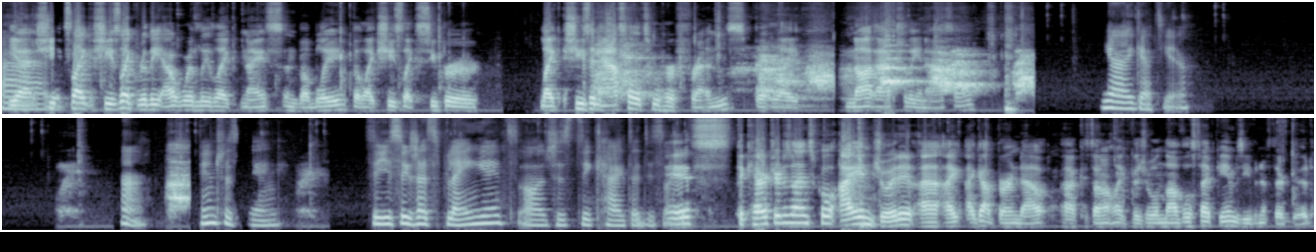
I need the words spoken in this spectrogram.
yeah. Uh, She's like she's like really outwardly like nice and bubbly, but like she's like super, like she's an asshole to her friends, but like not actually an asshole. Yeah, I get you. Huh. Interesting. So you suggest playing it or just the character design? It's the character design's cool. I enjoyed it. I I, I got burned out because I don't like visual novels type games, even if they're good.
